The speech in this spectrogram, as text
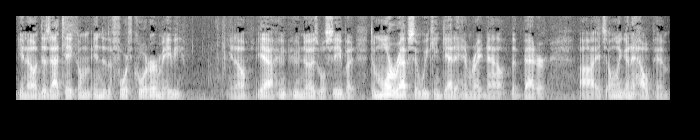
You know, does that take him into the fourth quarter? Maybe. You know, yeah, who, who knows? We'll see. But the more reps that we can get at him right now, the better. Uh, it's only going to help him.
